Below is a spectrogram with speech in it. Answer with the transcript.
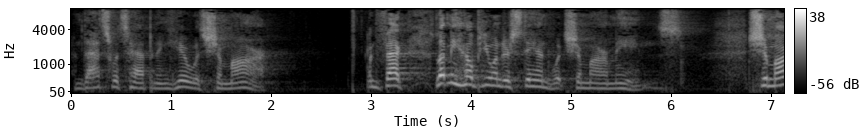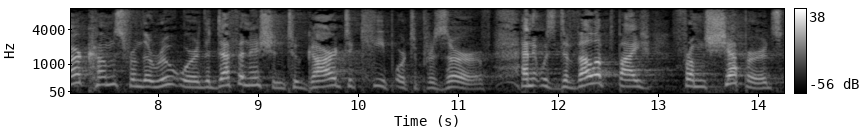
And that's what's happening here with Shamar. In fact, let me help you understand what Shamar means. Shamar comes from the root word, the definition to guard, to keep, or to preserve. And it was developed by, from shepherds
